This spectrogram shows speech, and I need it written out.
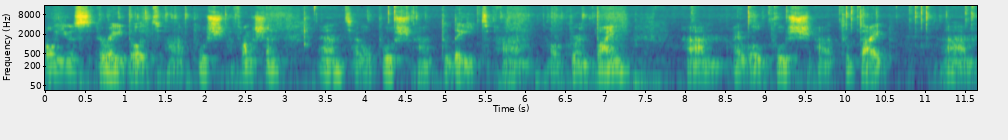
I'll use array dot uh, function and I will push uh, to date um, or current time. Um, I will push uh, to type um,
